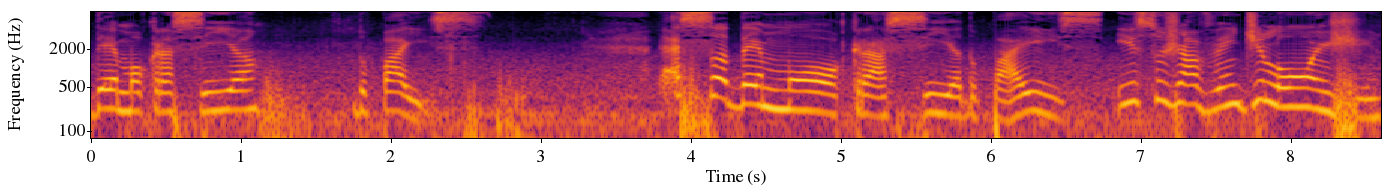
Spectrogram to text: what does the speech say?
democracia do país. Essa democracia do país, isso já vem de longe.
